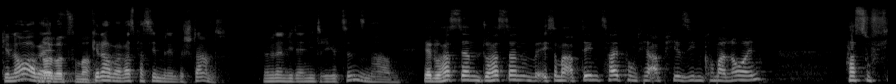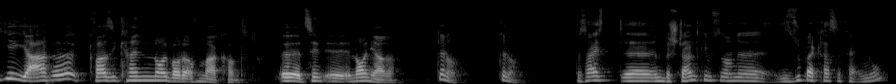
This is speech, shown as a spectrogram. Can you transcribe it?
genau, aber, Neubau zu machen. Genau, aber was passiert mit dem Bestand? wenn wir dann wieder niedrige Zinsen haben. Ja, du hast dann, du hast dann, ich sag mal, ab dem Zeitpunkt hier ab hier 7,9 hast du vier Jahre quasi keinen Neubau, der auf den Markt kommt. Äh, zehn, äh, neun Jahre. Genau, genau. Das heißt, äh, im Bestand gibt es noch eine super krasse Verengung.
